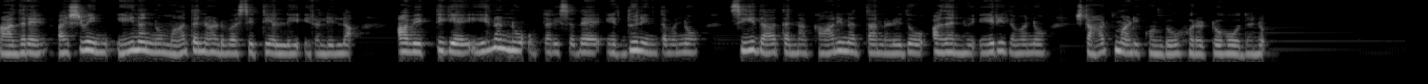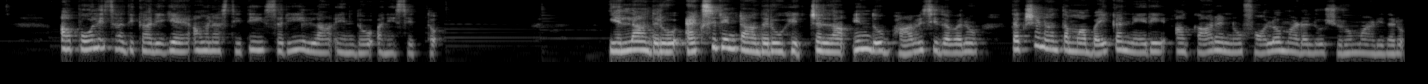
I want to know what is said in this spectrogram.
ಆದರೆ ಅಶ್ವಿನ್ ಏನನ್ನು ಮಾತನಾಡುವ ಸ್ಥಿತಿಯಲ್ಲಿ ಇರಲಿಲ್ಲ. ಆ ವ್ಯಕ್ತಿಗೆ ಏನನ್ನು ಉತ್ತರಿಸದೆ ಎದ್ದು ನಿಂತವನು, ಸೀದಾ ತನ್ನ ಕಾರಿನತ್ತ ನಡೆದು ಅದನ್ನು ಏರಿದವನು, ಸ್ಟಾರ್ಟ್ ಮಾಡಿಕೊಂಡು ಹೊರಟು ಹೋದನು. ಆ ಪೊಲೀಸ್ ಅಧಿಕಾರಿಗೆ ಅವನ ಸ್ಥಿತಿ ಸರಿಯಿಲ್ಲ ಎಂದು ಅನಿಸಿತ್ತು. ಎಲ್ಲಾದರೂ ಆಕ್ಸಿಡೆಂಟ್ ಆದರೂ ಹೆಚ್ಚಲ್ಲ ಎಂದು ಭಾವಿಸಿದವರು ತಕ್ಷಣ ತಮ್ಮ ಬೈಕನ್ನೇರಿ ಆ ಕಾರನ್ನು ಫಾಲೋ ಮಾಡಲು ಶುರು ಮಾಡಿದರು.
